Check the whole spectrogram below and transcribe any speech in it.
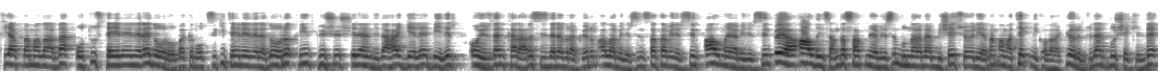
fiyatlamalarda 30 TL'lere doğru bakın 32 TL'lere doğru bir düşüş trendi daha gelebilir. O yüzden kararı sizlere bırakıyorum. Alabilirsin, satabilirsin, almayabilirsin veya aldıysan da satmayabilirsin. Bunlara ben bir şey söyleyemem ama teknik olarak görüntüler bu şekilde.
